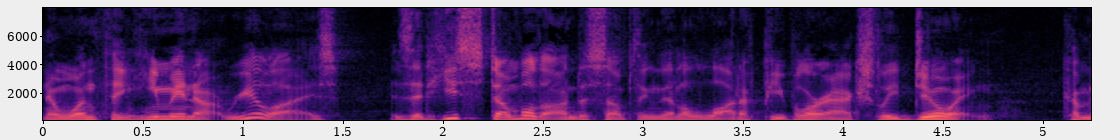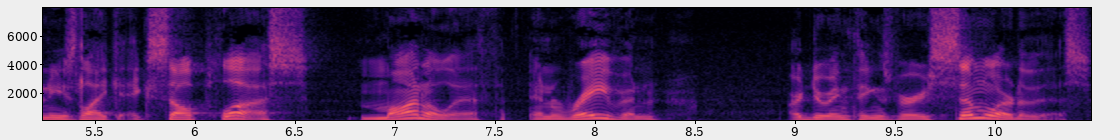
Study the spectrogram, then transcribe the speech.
Now, one thing he may not realize is that he stumbled onto something that a lot of people are actually doing. Companies like Excel Plus, Monolith, and Raven are doing things very similar to this,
